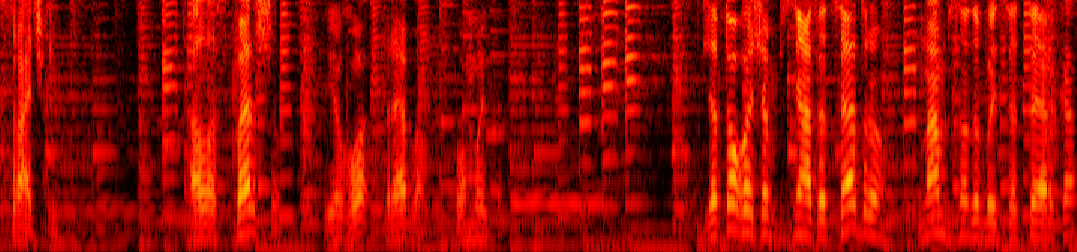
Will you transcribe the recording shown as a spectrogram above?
срачки. Але спершу його треба помити. Для того, щоб зняти цедру, нам знадобиться терка.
